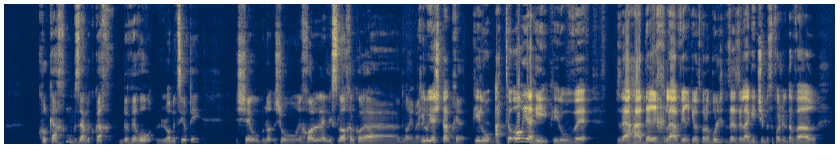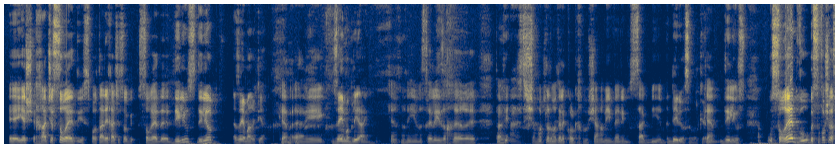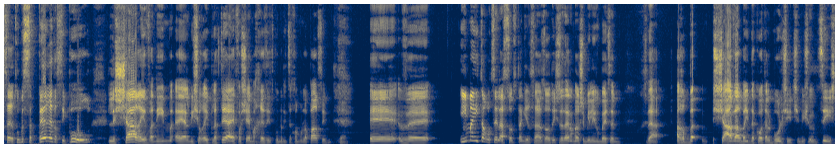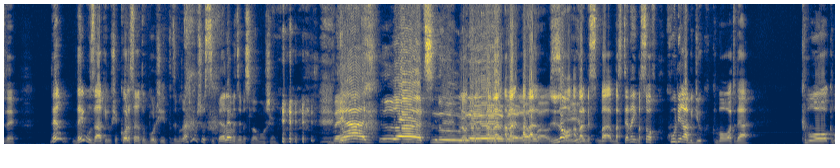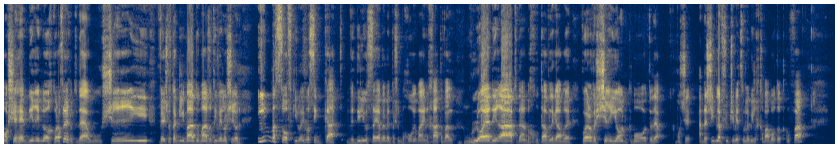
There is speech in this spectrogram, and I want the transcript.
כל כך מוגזם וכל כך בבירור לא מציאותי, שהוא, שהוא יכול לסלוח על כל הדברים האלה. כאילו יש את ה... כאילו התיאוריה היא כאילו ואתה יודע הדרך להעביר כאילו את כל ה bullshit הזה זה להגיד שבסופו של דבר אה, יש אחד ששורד יש ספרטני אחד ששורד אה, דיליוס דיליון אז זה עם הרטייה. כן אני זה עם הבלי עין. כן אני מנסה להיזכר אה, אתה מבין השמות של הדמות האלה כל כך משעממים ואין לי מושג מי הם. דיליוס אבל כן. כן, דיליוס. הוא שורד והוא בסופו של הסרט, הוא מספר את הסיפור לשאר היוונים אה, על מישורי פלטיה, איפה שהם אחרי זה יזכו בניצחון מול הפרסים. כן. אה, ואם היית רוצה לעשות את הגרסה הזאת, שזה עדיין אומר שבילינו בעצם, אתה יודע, ארבע, שעה וארבעים דקות על בולשיט שמישהו המציא, שזה די, די מוזר כאילו שכל הסרט הוא בולשיט. זה מוזר שגם שהוא סיפר להם את זה בסלואו מושן. ואז רצנו לא, כאילו, לעבר הפרסים. לא, אבל בסצנה היא בסוף, הוא נראה בדיוק כמו, אתה יודע, כמו, כמו שהם נראים לאורך כל הפלאש, אתה יודע, הוא שרירי, ויש לו את הגלימה האדומה הזאת ואין לו שריון. אם בסוף, כאילו, היינו עושים קאט, ודיליוס היה באמת פשוט בחור עם עין אחת, אבל הוא לא היה נראה, אתה יודע, מכותב לגמרי, והוא היה לו שריון כמו, אתה יודע, כמו שאנשים לבשו כשהם יצאו למלחמה באותה תקופה.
